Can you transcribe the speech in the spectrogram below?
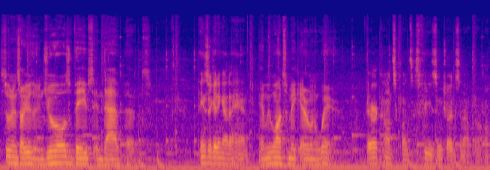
Students are using Juuls, vapes, and dab pens. Things are getting out of hand. And we want to make everyone aware. There are consequences for using drugs and alcohol.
